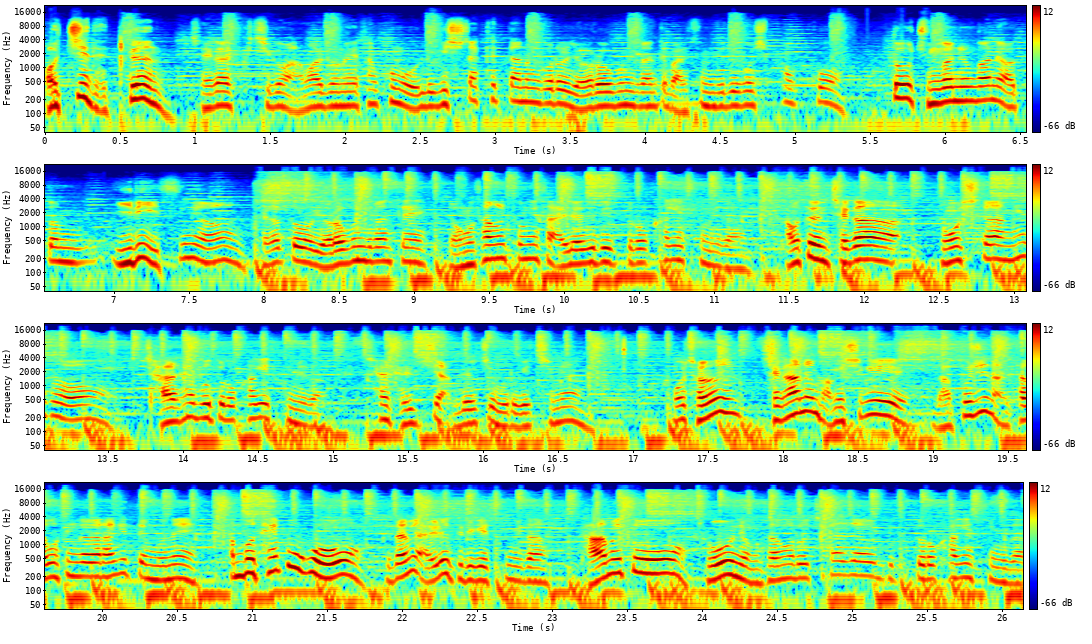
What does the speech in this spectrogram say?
어찌 됐든 제가 지금 아마존에 상품을 올리기 시작했다는 것을 여러분들한테 말씀드리고 싶었고 또 중간중간에 어떤 일이 있으면 제가 또 여러분들한테 영상을 통해서 알려드리도록 하겠습니다. 아무튼 제가 동호시장에서 잘 해보도록 하겠습니다. 잘 될지 안 될지 모르겠지만 뭐 저는 제가 하는 방식이 나쁘진 않다고 생각을 하기 때문에 한번 해보고 그 다음에 알려드리겠습니다. 다음에 또 좋은 영상으로 찾아뵙도록 하겠습니다.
